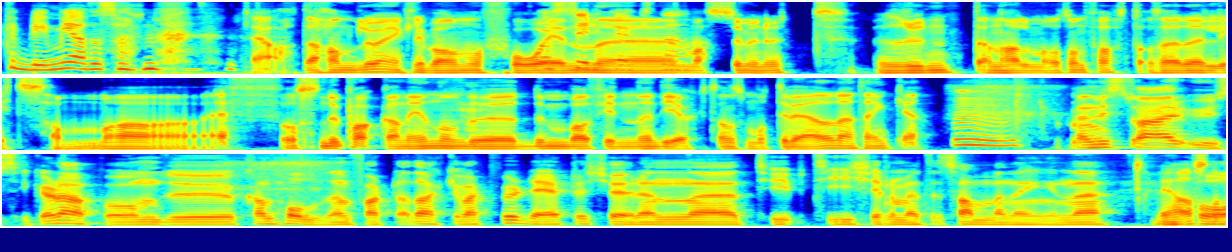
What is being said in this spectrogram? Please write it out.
det blir mye av det samme. Ja, det handler jo egentlig bare om å få inn eh, masse minutt rundt en halvmaratonfart. Altså er det litt samme F hvordan du pakker den inn, om du, du må bare finne de øktene som motiverer deg, tenker jeg. Mm. Men hvis du er usikker da på om du kan holde den farta Det har ikke vært vurdert å kjøre en uh, typ 10 km sammenhengende på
